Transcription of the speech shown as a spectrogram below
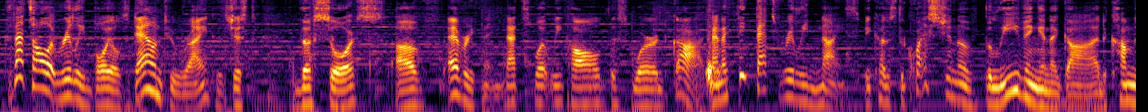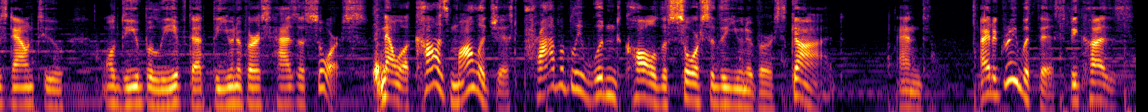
Because that's all it really boils down to, right? It's just the source of everything. That's what we call this word God. And I think that's really nice because the question of believing in a God comes down to well, do you believe that the universe has a source? Now, a cosmologist probably wouldn't call the source of the universe God. And I'd agree with this because,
